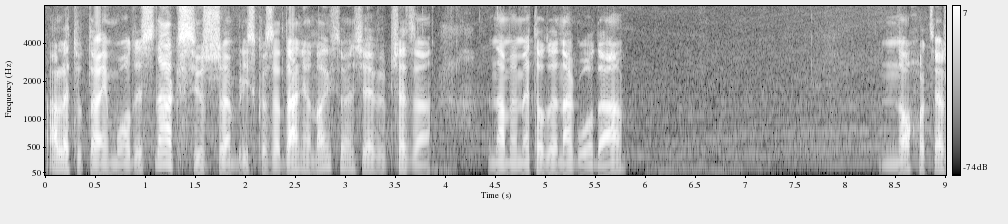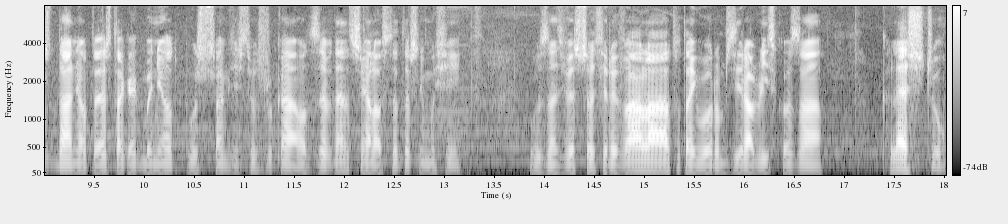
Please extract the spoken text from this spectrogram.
Ale tutaj młody Snacks już blisko zadania, no i w tym momencie wyprzedza nam metodę na głoda. No, chociaż Danio też tak jakby nie odpuszcza, gdzieś tu szuka od zewnętrznej, ale ostatecznie musi uznać wyższość rywala. Tutaj Wormzira blisko za kleszczu.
